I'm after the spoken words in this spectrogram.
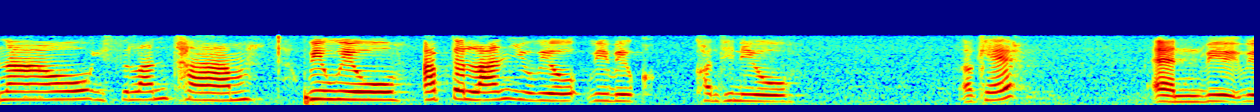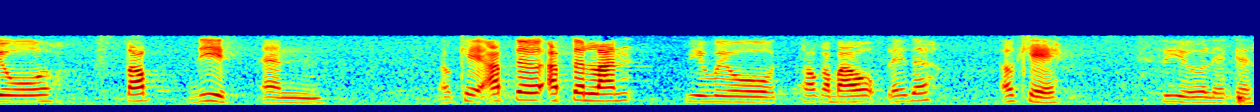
now it's lunch time. We will after lunch you will we will continue. Okay, and we will stop this and okay after after lunch we will talk about later. Okay, see you later.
